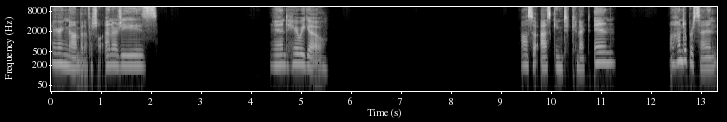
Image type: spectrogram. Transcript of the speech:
clearing non beneficial energies. And here we go. Also asking to connect in 100%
